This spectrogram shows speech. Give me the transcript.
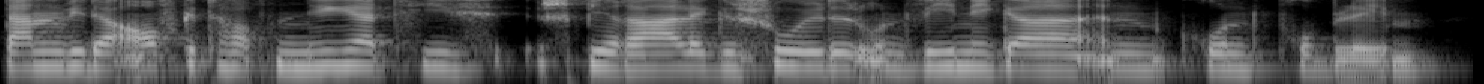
dann wieder aufgetauchten Negativspirale geschuldet und weniger ein Grundproblem?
